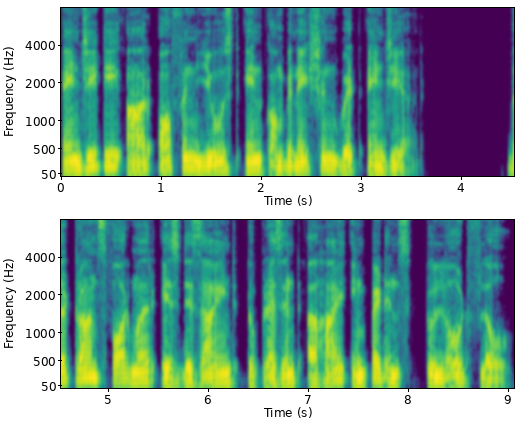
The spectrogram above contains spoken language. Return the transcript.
NGT are often used in combination with NGR. The transformer is designed to present a high impedance to load flow,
